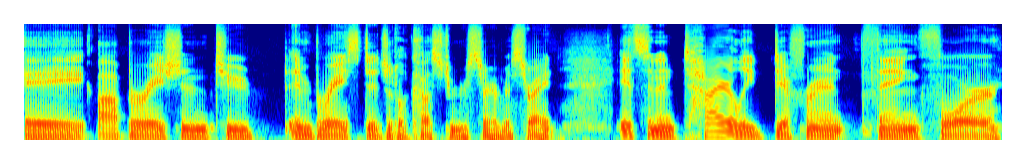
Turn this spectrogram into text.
a operation to embrace digital customer service, right? It's an entirely different thing for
